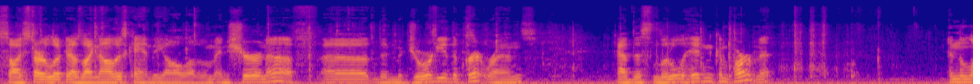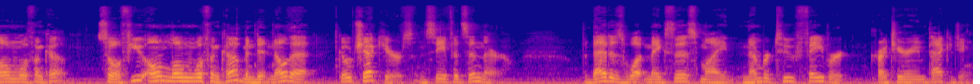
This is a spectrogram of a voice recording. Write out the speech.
So I started looking, I was like, no, this can't be all of them. And sure enough, uh, the majority of the print runs have this little hidden compartment in the Lone Wolf and Cub. So if you own Lone Wolf and Cub and didn't know that, go check yours and see if it's in there. But that is what makes this my number two favorite Criterion packaging.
